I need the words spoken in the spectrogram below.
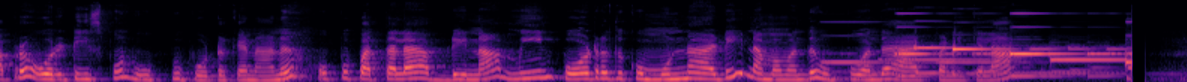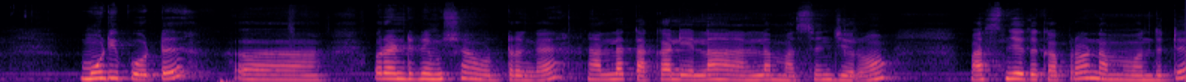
அப்புறம் ஒரு டீஸ்பூன் உப்பு போட்டிருக்கேன் நான். உப்பு பத்தலை அப்படின்னா மீன் போடுறதுக்கு முன்னாடி நம்ம வந்து உப்பு வந்து ஆட் பண்ணிக்கலாம். மூடி போட்டு ஒரு ரெண்டு நிமிஷம் விட்டுருங்க. நல்லா தக்காளி எல்லாம் நல்லா மசிஞ்சிரும். மசிஞ்சதுக்கப்புறம் நம்ம வந்துட்டு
